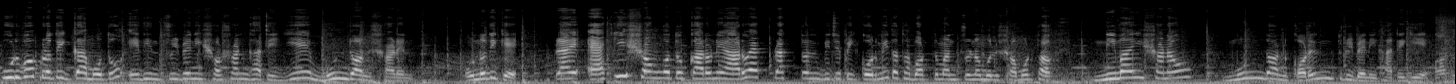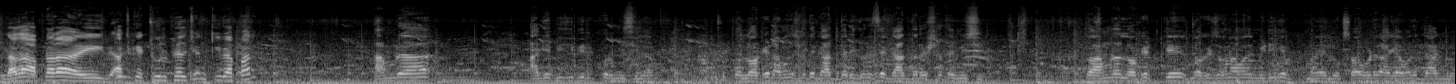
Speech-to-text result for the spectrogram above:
পূর্ব প্রতিজ্ঞা মতো এদিন ত্রিবেণী শ্মশান ঘাটে গিয়ে মুন্ডন সারেন। অন্যদিকে প্রায় একই সঙ্গত কারণে আরও এক প্রাক্তন বিজেপি কর্মী তথা বর্তমান তৃণমূল সমর্থক নিমাই সানাও মুন্ডন করেন ত্রিবেণী ঘাটে গিয়ে। দাদা আপনারা এই আজকে চুল ফেলছেন কি ব্যাপার? আমরা আগে বিজেপির কর্মী ছিলাম তো লকেট আমাদের সাথে গাদ্দারি করেছে গাদ্দারের সাথে মিশি। তো আমরা লকেটকে লকেট যখন আমাদের মিটিংয়ে মানে লোকসভা ভোটের আগে আমাদের ডাকলো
